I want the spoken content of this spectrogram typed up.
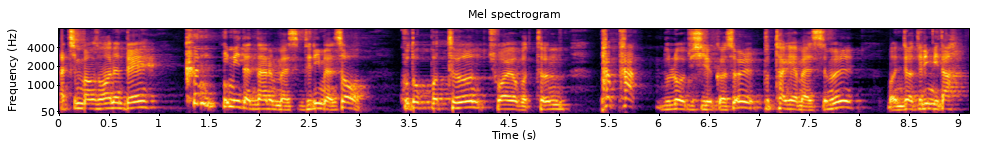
아침 방송하는데 큰 힘이 된다는 말씀 드리면서 구독 버튼, 좋아요 버튼 팍팍 눌러주실 것을 부탁의 말씀을 먼저 드립니다.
